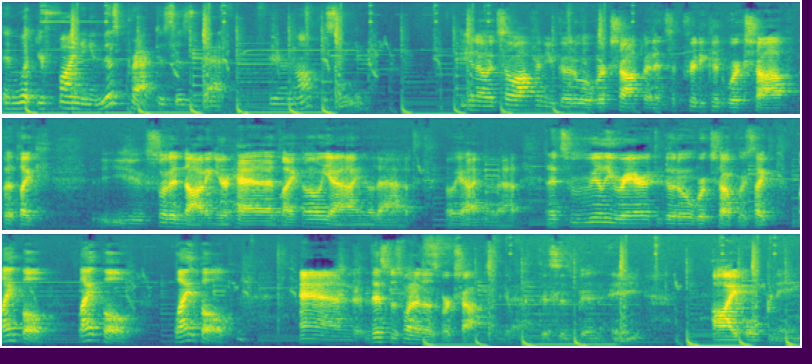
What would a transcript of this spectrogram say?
And what you're finding in this practice is that they're not the same. You know, it's so often you go to a workshop and it's a pretty good workshop, but like you're sort of nodding your head, like, oh yeah, I know that. Oh yeah, I know that. And it's really rare to go to a workshop where it's like, light bulb, light bulb, light bulb. And this was one of those workshops. This has been a eye-opening,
